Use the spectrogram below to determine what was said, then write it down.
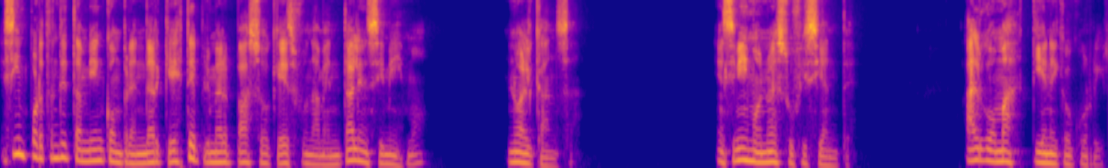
es importante también comprender que este primer paso, que es fundamental en sí mismo, no alcanza. En sí mismo no es suficiente. Algo más tiene que ocurrir.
